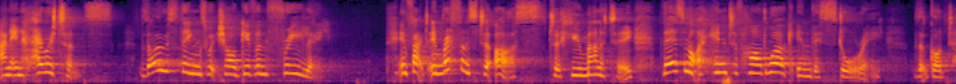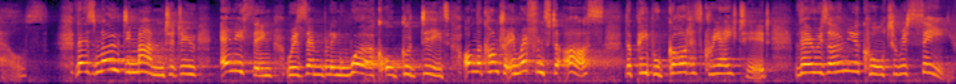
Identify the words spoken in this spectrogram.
and inheritance. Those things which are given freely. In fact, in reference to us, to humanity, there's not a hint of hard work in this story that God tells. There's no demand to do anything resembling work or good deeds. On the contrary, in reference to us, the people God has created, there is only a call to receive,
